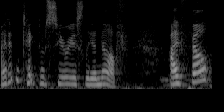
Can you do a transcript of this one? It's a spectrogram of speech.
I didn't take them seriously enough. I felt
